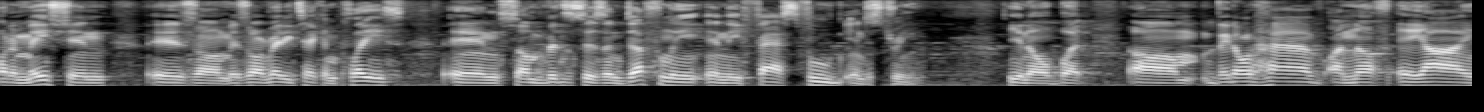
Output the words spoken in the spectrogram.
automation is um, is already taking place in some businesses and definitely in the fast food industry you know, but um, they don't have enough AI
